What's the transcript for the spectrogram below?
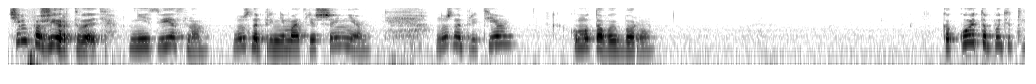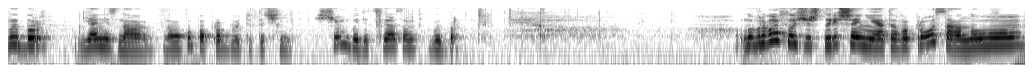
Чем пожертвовать? Неизвестно. Нужно принимать решение. Нужно прийти к какому-то выбору. Какой это будет выбор, я не знаю, но могу попробовать уточнить. С чем будет связан выбор? Ну, в любом случае, что решение этого вопроса, оно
